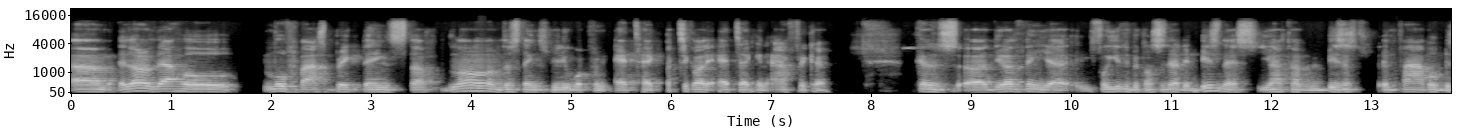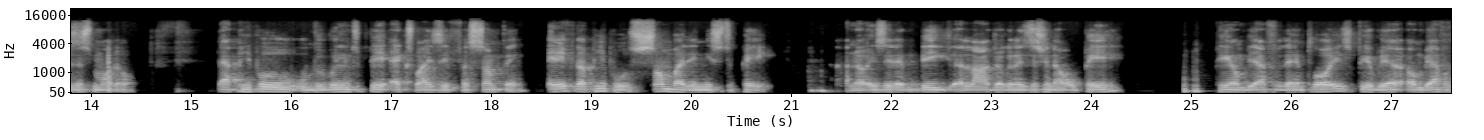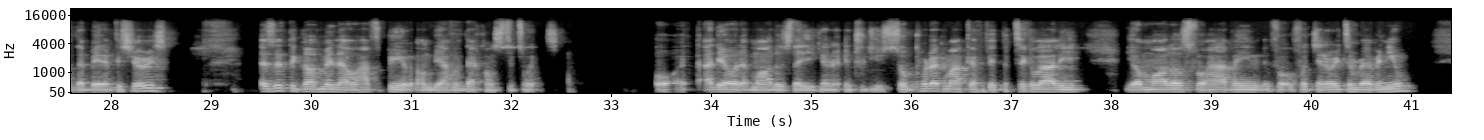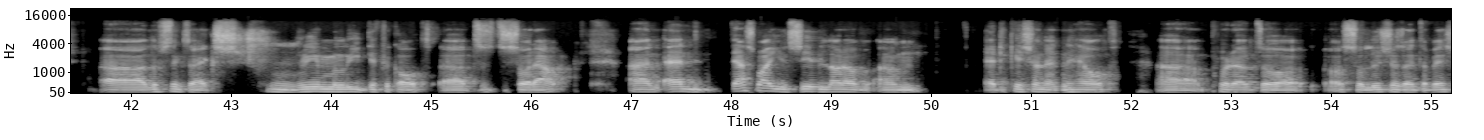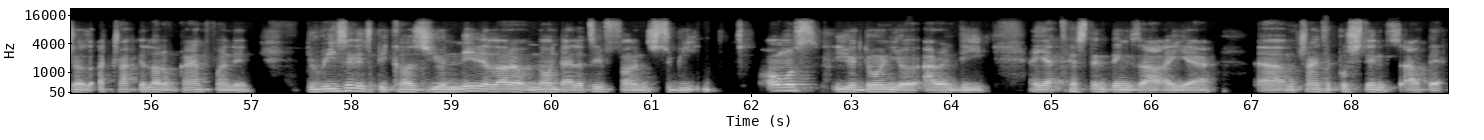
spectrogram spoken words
Um, a lot of that whole move fast, break things stuff. None of those things really work from edtech, particularly edtech in Africa. Because uh, the other thing, yeah, for you to be considered a business, you have to have a business, a viable business model that people will be willing to pay X, Y, Z for something. And if not people, somebody needs to pay. I know, is it a big, a large organization that will pay, pay on behalf of the employees, pay on behalf of the beneficiaries? Is it the government that will have to pay on behalf of their constituents? Or are there other models that you can introduce? So product market fit, particularly your models for having for, for generating revenue, uh, those things are extremely difficult uh, to, to, sort out, and and that's why you see a lot of um, education and health uh, products or, or solutions or interventions attract a lot of grant funding. The reason is because you need a lot of non-dilutive funds to be almost you're doing your R&D and you're testing things out and you're um, trying to push things out there.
